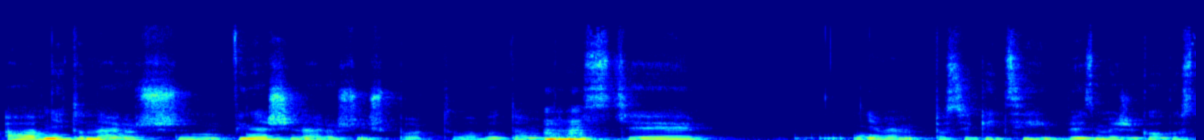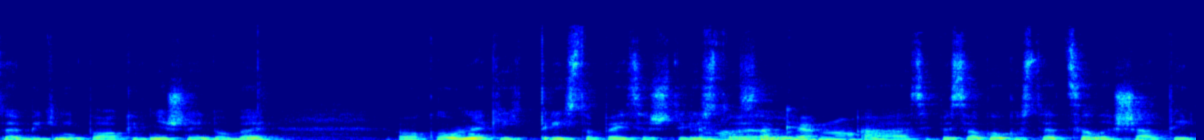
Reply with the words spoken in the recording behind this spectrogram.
a hlavne to náročný, finančne náročný šport, lebo tam mm-hmm. proste, neviem, proste keď si vezme, že koľko stojí bikini plavky v dnešnej dobe, okolo nejakých 350-400 eur. No. A si predstav, koľko stojí celé šaty,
